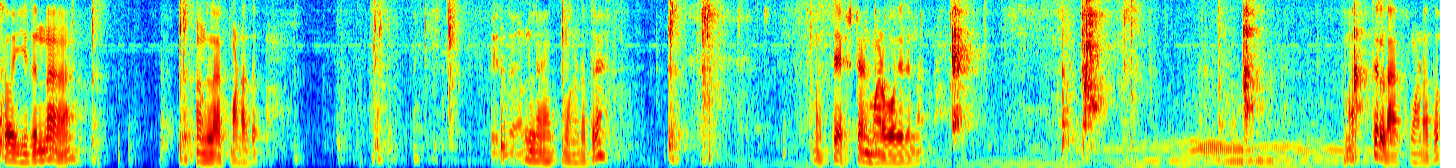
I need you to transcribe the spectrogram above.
ಸೊ ಇದನ್ನು ಅನ್ಲಾಕ್ ಮಾಡೋದು. ಇದು ಅನ್ಲಾಕ್ ಮಾಡಿದ್ರೆ ಮತ್ತೆ ಎಕ್ಸ್ಟೆಂಡ್ ಮಾಡ್ಬೋದು ಇದನ್ನು. ಮತ್ತೆ ಲಾಕ್ ಮಾಡೋದು.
